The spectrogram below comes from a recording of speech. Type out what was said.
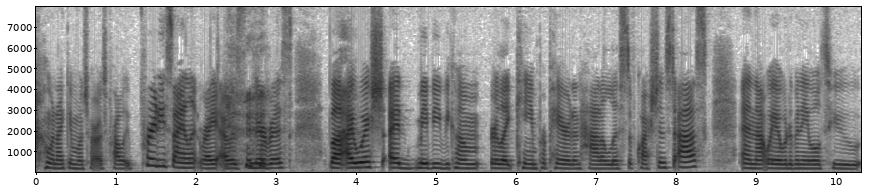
when I came on tour, I was probably pretty silent, right? I was nervous, but I wish I'd maybe become or like came prepared and had a list of questions to ask, and that way I would have been able to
